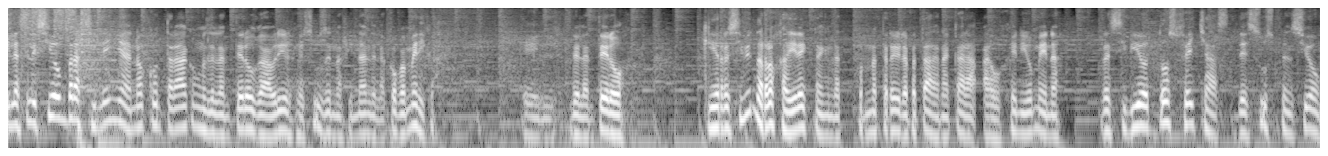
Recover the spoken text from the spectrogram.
Y la selección brasileña no contará con el delantero Gabriel Jesús en la final de la Copa América. El delantero que recibió una roja directa en la- por una terrible patada en la cara a Eugenio Mena, recibió dos fechas de suspensión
